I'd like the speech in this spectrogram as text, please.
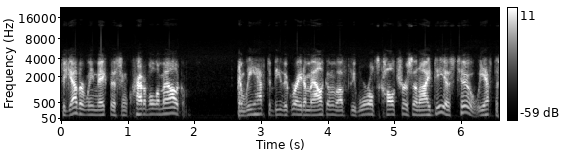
Together we make this incredible amalgam. And we have to be the great amalgam of the world's cultures and ideas, too. We have to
